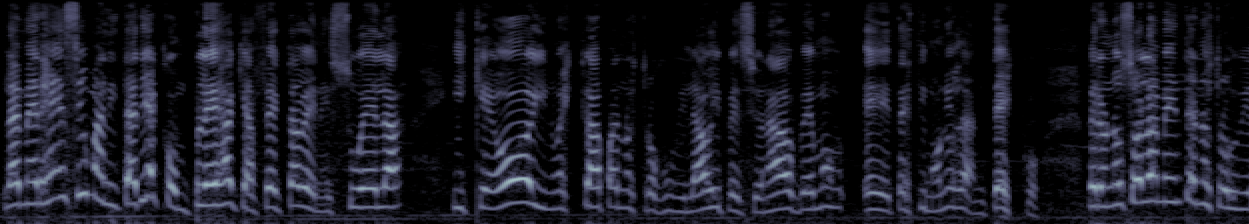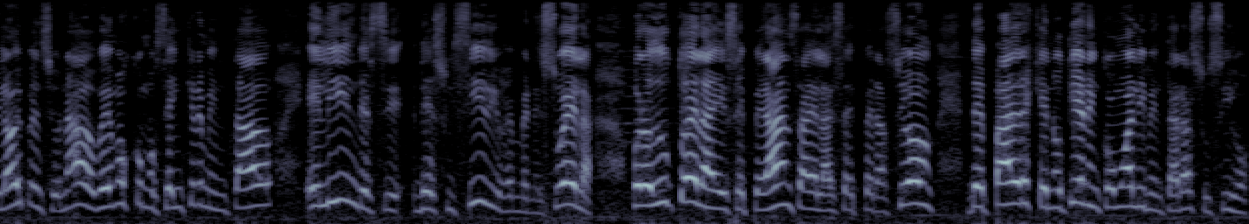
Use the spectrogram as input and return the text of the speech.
La emergencia humanitaria compleja que afecta a Venezuela y que hoy no escapa a nuestros jubilados y pensionados, vemos eh, testimonios dantescos. Pero no solamente nuestros jubilados y pensionados, vemos cómo se ha incrementado el índice de suicidios en Venezuela, producto de la desesperanza, de la desesperación de padres que no tienen cómo alimentar a sus hijos.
